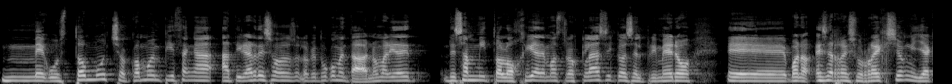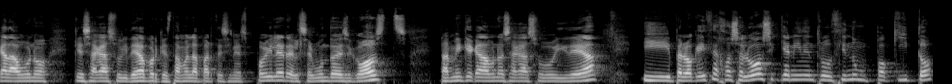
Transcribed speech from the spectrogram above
me gustó mucho cómo empiezan a, tirar de esos, lo que tú comentabas, ¿no, María? De, esa mitología de monstruos clásicos. El primero, eh, bueno, es Resurrection y ya cada uno que se haga su idea porque estamos en la parte sin spoiler. El segundo es Ghosts, también que cada uno se haga su idea. Y, pero lo que dice José, luego sí que han ido introduciendo un poquito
